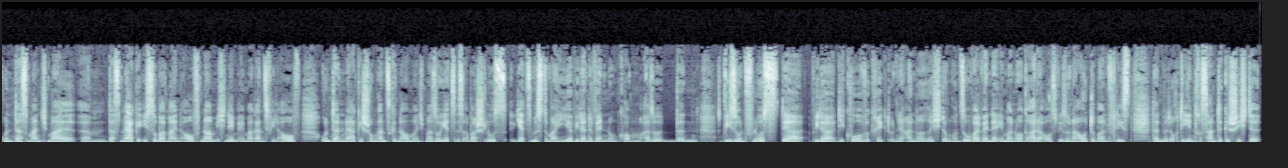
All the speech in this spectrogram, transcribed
und dass manchmal, ähm, das merke ich so bei meinen Aufnahmen, ich nehme immer ganz viel auf und dann merke ich schon ganz genau manchmal so, jetzt ist aber Schluss, jetzt müsste mal hier wieder eine Wendung kommen. Also dann wie so ein Fluss, der wieder die Kurve kriegt und eine andere Richtung und so, weil wenn der immer nur geradeaus wie so eine Autobahn fließt, dann wird auch die interessante Geschichte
